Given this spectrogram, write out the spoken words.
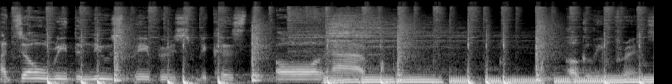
I don't read the newspapers because they all have ugly prints.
